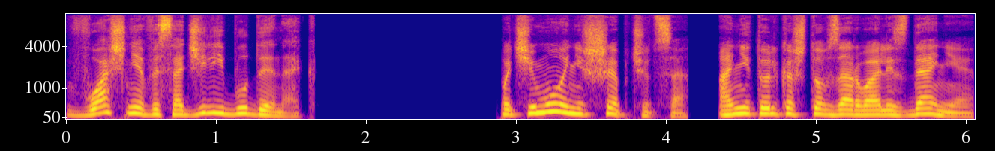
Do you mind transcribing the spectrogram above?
Właśnie wysadzili budynek. Почему они шепчутся? Они только что взорвали здание.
